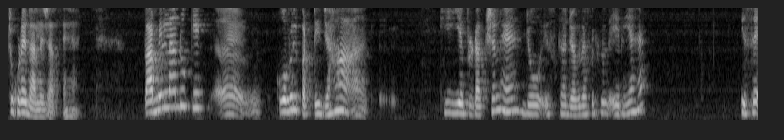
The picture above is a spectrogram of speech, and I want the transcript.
टुकड़े डाले जाते हैं। तमिलनाडु के कोविल पट्टी जहाँ की ये प्रोडक्शन है, जो इसका जोग्राफिकल एरिया है, इसे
